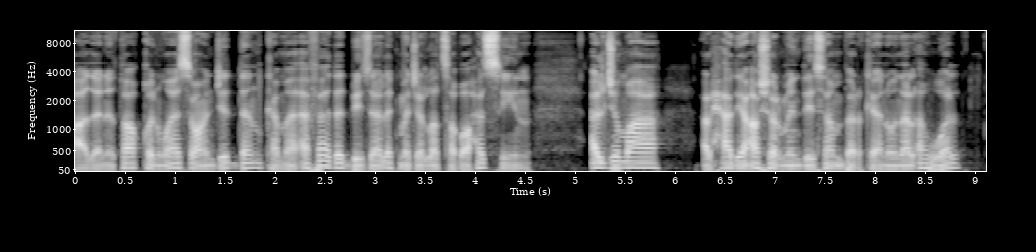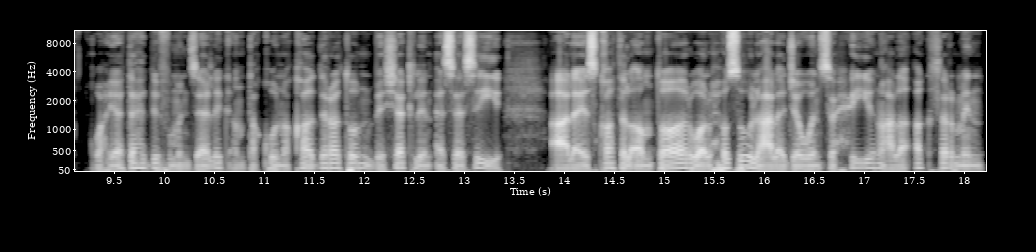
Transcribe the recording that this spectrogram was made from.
على نطاق واسع جدا كما أفادت بذلك مجلة صباح الصين. الجمعة الحادي عشر من ديسمبر كانون الأول وهي تهدف من ذلك أن تكون قادرة بشكل أساسي على إسقاط الأمطار والحصول على جو صحي على أكثر من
